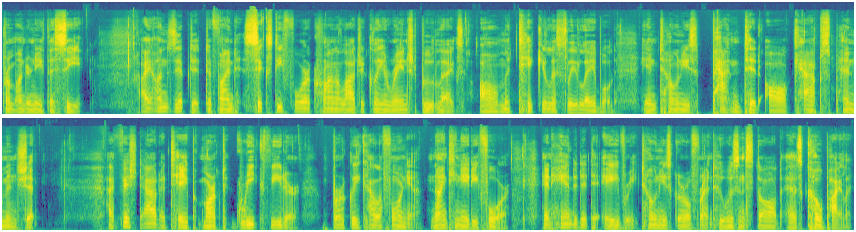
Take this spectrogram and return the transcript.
from underneath the seat. I unzipped it to find 64 chronologically arranged bootlegs, all meticulously labeled in Tony's patented all caps penmanship. I fished out a tape marked Greek Theater, Berkeley, California, 1984, and handed it to Avery, Tony's girlfriend, who was installed as co pilot.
